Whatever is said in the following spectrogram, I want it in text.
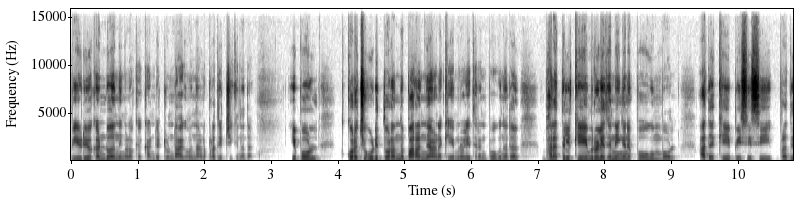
വീഡിയോ കണ്ടു നിങ്ങളൊക്കെ കണ്ടിട്ടുണ്ടാകുമെന്നാണ് പ്രതീക്ഷിക്കുന്നത്. ഇപ്പോൾ കുറച്ചുകൂടി തുറന്ന് പറഞ്ഞാണ് കെ. മുരളീധരൻ പോകുന്നത്. ഫലത്തിൽ കെ. മുരളീധരൻ ഇങ്ങനെ പോകുമ്പോൾ അത് കെ. പി. സി. സി. പ്രതി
